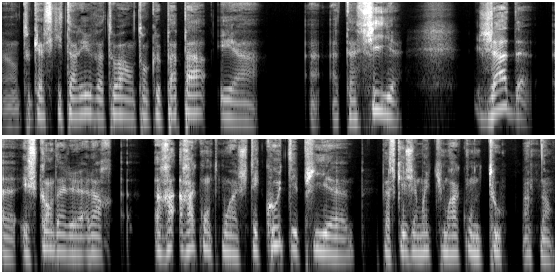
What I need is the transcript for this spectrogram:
en tout cas ce qui t'arrive à toi en tant que papa et à, à, ta fille, Jade, euh, est scandaleux. Alors, raconte-moi, je t'écoute, et puis, parce que j'aimerais que tu me racontes tout maintenant.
